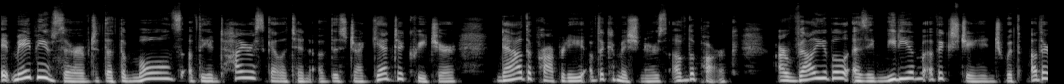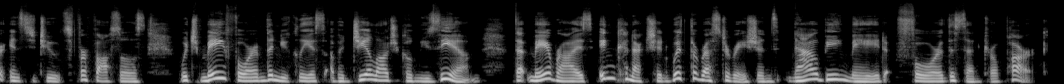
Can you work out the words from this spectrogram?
it may be observed that the molds of the entire skeleton of this gigantic creature, now the property of the commissioners of the park, are valuable as a medium of exchange with other institutes for fossils which may form the nucleus of a geological museum that may arise in connection with the restorations now being made for the Central Park.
